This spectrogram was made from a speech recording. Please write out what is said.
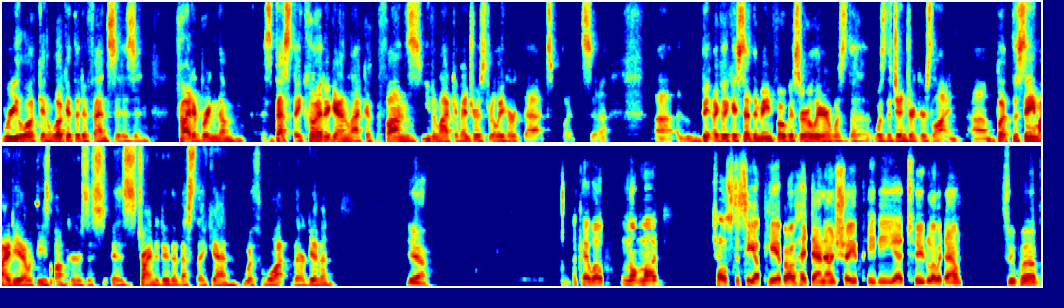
relook and look at the defenses and try to bring them as best they could. Again, lack of funds, even lack of interest, really hurt that. But uh, uh, like like I said, the main focus earlier was the was the gin drinkers line. Um, but the same idea with these bunkers is is trying to do the best they can with what they're given. yeah. Okay, well, not much else to see up here, but I'll head down now and show you PB uh, two lower down. Superb.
